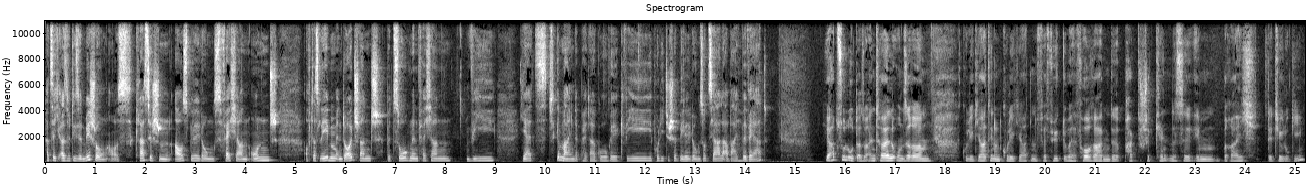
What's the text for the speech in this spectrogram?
Hat sich also diese Mischung aus klassischen Ausbildungsfächern und auf das Leben in Deutschland bezogenen Fächern wie jetzt Gemeindepädagogik, wie politische Bildung, soziale Arbeit bewährt? Ja, absolut. Also ein Teil unserer Kollegiatinnen und Kollegiaten verfügt über hervorragende praktische Kenntnisse im Bereich der Theologie,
